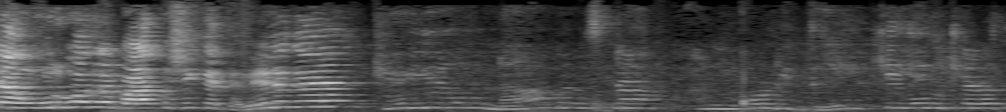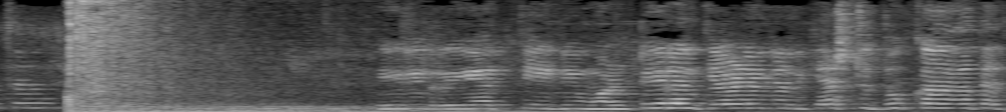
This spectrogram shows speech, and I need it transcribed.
ನಾ ಊರಿಗೆ ಹೋದ್ರೆ ಬಾಳ ಖುಷಿ ಆಕೈತೆ ನಿನಗ? ಅಯ್ಯೋ ನಾ ಮನಸ್ನ ಅನ್ಕೊಂಡಿದ್ದೆ. ಈಕೆ ಹೆಂಗ್ ಕೇಳತ್ತ? ಇಲ್ರಿ ಅತ್ತಿ ನೀವು ಹೊಂಟೀರ ಅಂತ ಹೇಳಿ ನನ್ಗೆ ಎಷ್ಟು ದುಃಖ ಆಗತ್ತದ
